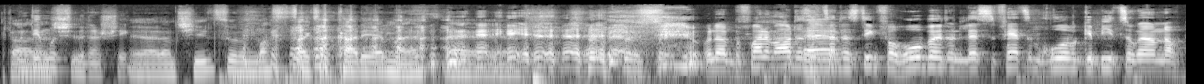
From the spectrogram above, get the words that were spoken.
Klar, Und den musst du mir dann schicken. Ja, dann schielst du und machst, zeigst auf KDM. ey. Ja, ja, ja. Und dann, bevor er im Auto sitzt, Ähm. hat das Ding verhobelt und lässt fährt im Ruhegebiet sogar noch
